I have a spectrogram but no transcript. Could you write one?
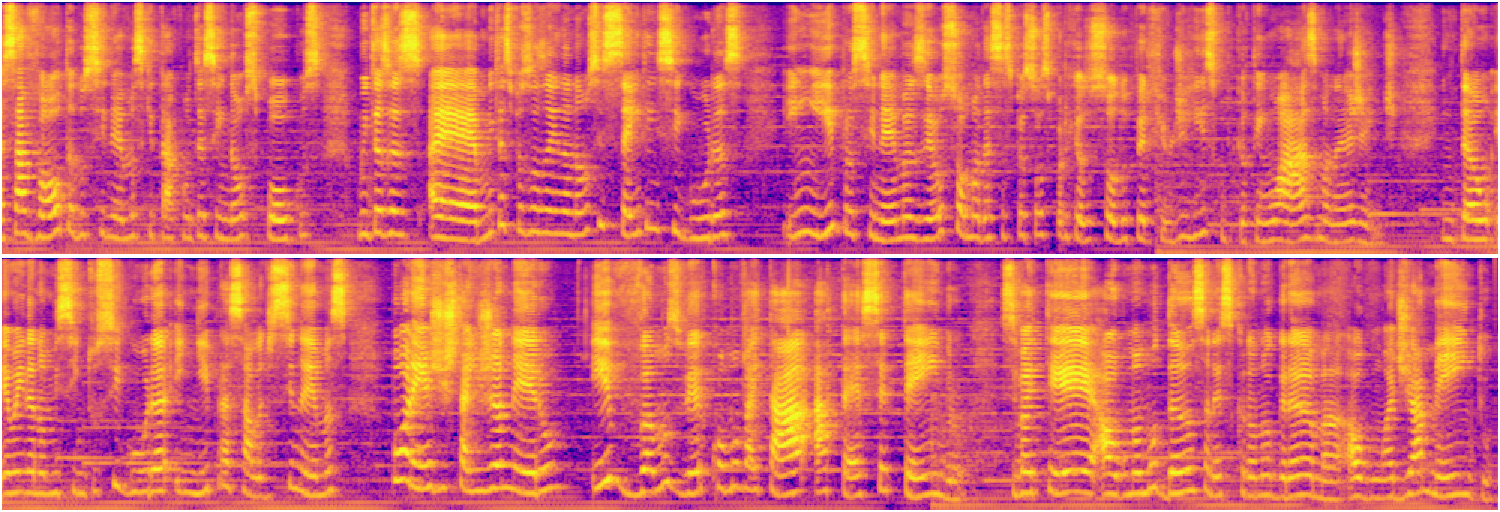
essa volta dos cinemas que está acontecendo aos poucos. Muitas vezes, é, muitas pessoas ainda não se sentem seguras em ir para os cinemas. Eu sou uma dessas pessoas porque eu sou do perfil de risco, porque eu tenho asma, né, gente? Então eu ainda não me sinto segura em ir para a sala de cinemas. Porém, a gente está em janeiro e vamos ver como vai estar tá até setembro. Se vai ter alguma mudança nesse cronograma, algum adiamento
